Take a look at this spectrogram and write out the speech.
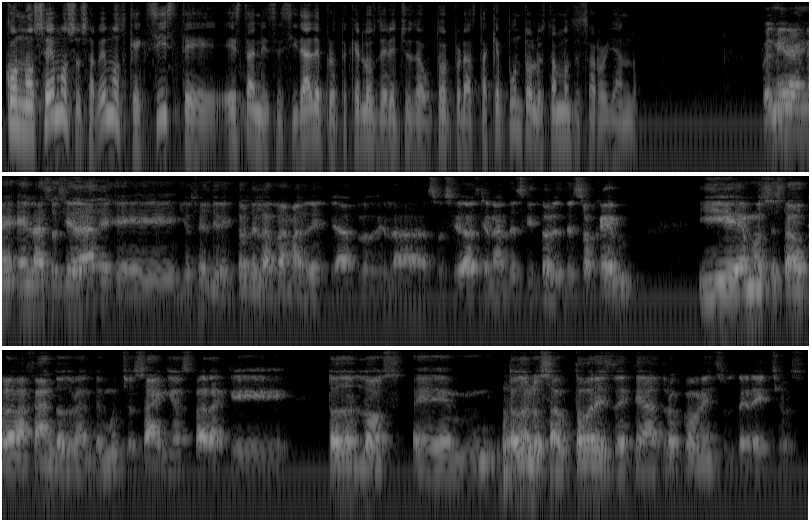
conocemos o sabemos que existe esta necesidad de proteger los derechos de autor, pero ¿hasta qué punto lo estamos desarrollando? Pues mira, en, la sociedad, eh, yo soy el director de la rama de teatro de la Sociedad General de Escritores de SOGEM y hemos estado trabajando durante muchos años para que todos los, em, todos los autores de teatro cobren sus derechos.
